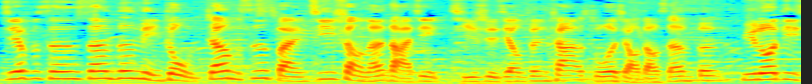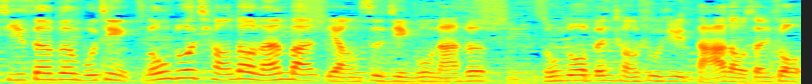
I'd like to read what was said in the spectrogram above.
杰弗森三分命中，詹姆斯反击上篮打进，骑士将分差缩小到三分。米罗蒂奇三分不进，隆多抢到篮板，两次进攻拿分。隆多本场数据达到三双，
